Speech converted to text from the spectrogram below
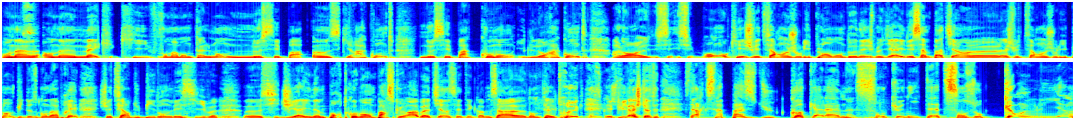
on a, un, on a un mec qui fondamentalement ne sait pas un ce qu'il raconte, ne sait pas comment il le raconte. Alors euh, c'est c'est- bon, ok, je vais te faire un joli plan à un moment donné. Je me dis ah il est sympa, tiens, euh, là je vais te faire un joli plan. Puis deux secondes après, je vais te faire du bidon de lessive euh, CGI n'importe comment parce que ah bah tiens c'était comme ça euh, dans tel truc. Et puis là je te fais, c'est-à-dire que ça passe du coq à l'âne, sans queue ni tête, sans aucun lien,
